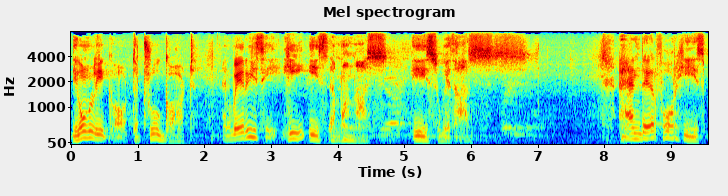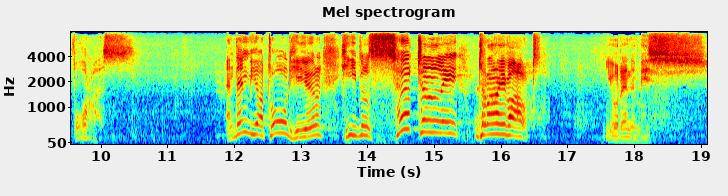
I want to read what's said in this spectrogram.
the only God, the true God. And where is He? He is among us, He is with us. And therefore, He is for us. And then we are told here, He will certainly drive out your enemies.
